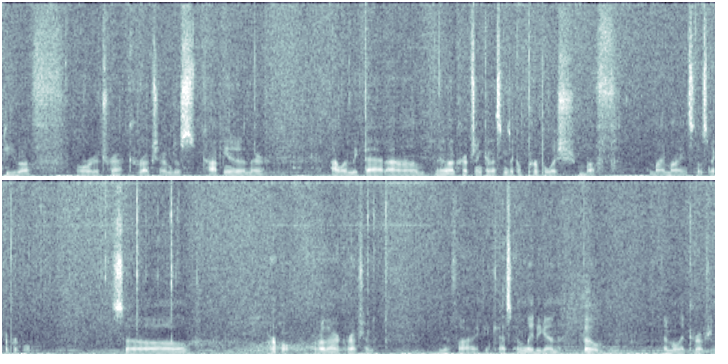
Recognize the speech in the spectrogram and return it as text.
debuff or to track corruption. I'm just copying it in there. I want to make that, um, I don't know, corruption kind of seems like a purplish buff in my mind, so let's make a purple. So, purple over there, corruption. And if I can cast Immolate again, boom, Immolate corruption.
